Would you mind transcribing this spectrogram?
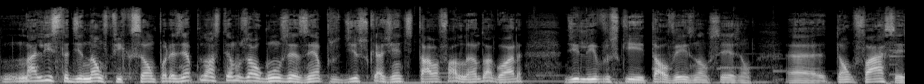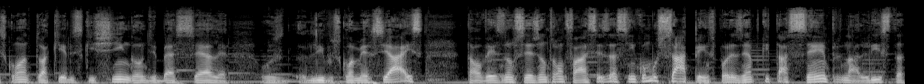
Na lista de não ficção, por exemplo, nós temos alguns exemplos disso que a gente estava falando agora, de livros que talvez não sejam uh, tão fáceis quanto aqueles que xingam de best-seller os livros comerciais talvez não sejam tão fáceis assim como Sapiens, por exemplo, que está sempre na lista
